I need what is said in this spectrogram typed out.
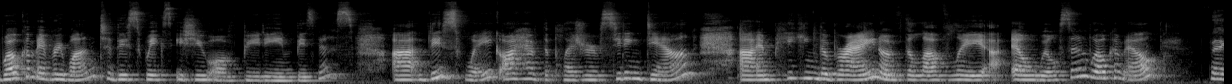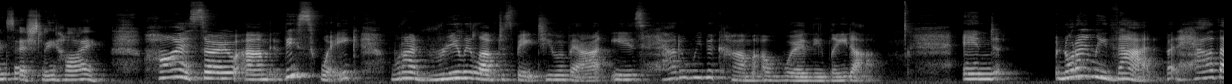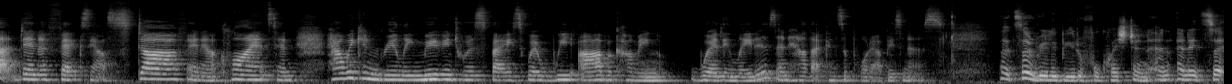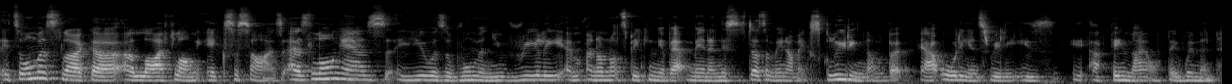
Welcome, everyone, to this week's issue of Beauty in Business. Uh, this week, I have the pleasure of sitting down uh, and picking the brain of the lovely uh, Elle Wilson. Welcome, Elle. Thanks, Ashley. Hi. Hi. So, um, this week, what I'd really love to speak to you about is how do we become a worthy leader? And not only that, but how that then affects our staff and our clients, and how we can really move into a space where we are becoming worthy leaders and how that can support our business. That's a really beautiful question, and, and it's a, it's almost like a, a, lifelong exercise. As long as you, as a woman, you really, and, I'm not speaking about men, and this doesn't mean I'm excluding them, but our audience really is a female, they're women.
